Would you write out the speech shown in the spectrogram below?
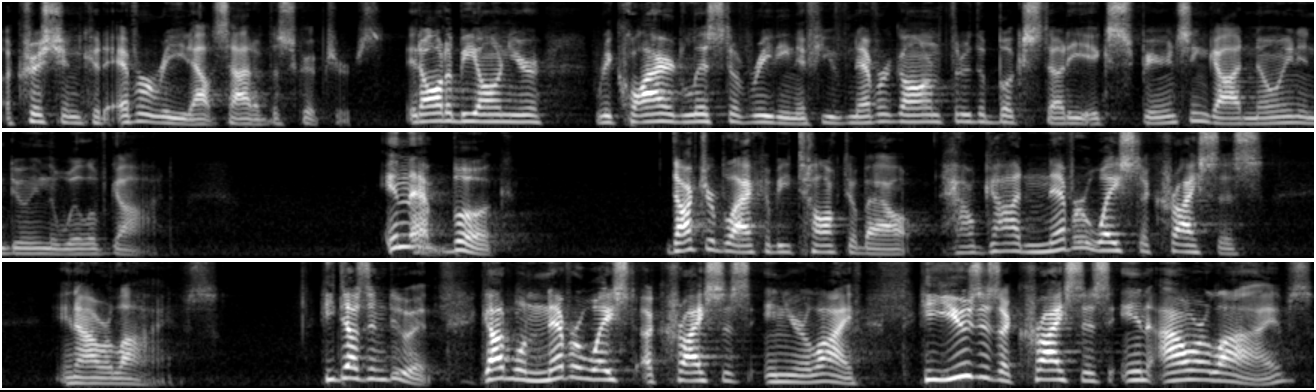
a Christian could ever read outside of the scriptures. It ought to be on your required list of reading if you've never gone through the book study, Experiencing God, Knowing and Doing the Will of God. In that book, Dr. Blackaby talked about how God never wastes a crisis in our lives. He doesn't do it. God will never waste a crisis in your life. He uses a crisis in our lives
